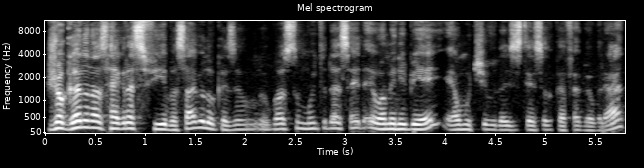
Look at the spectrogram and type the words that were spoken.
jogando nas regras FIBA, sabe, Lucas? Eu, eu gosto muito dessa ideia. Eu amo NBA, é o motivo da existência do Café Belgrado.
